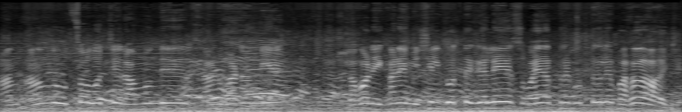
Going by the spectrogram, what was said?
আন- আনন্দ উৎসব হচ্ছে রাম মন্দিরের উদ্ঘাটন নিয়ে, তখন এখানে মিছিল করতে গেলে, শোভাযাত্রা করতে গেলে বাধা দেওয়া হয়েছে।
